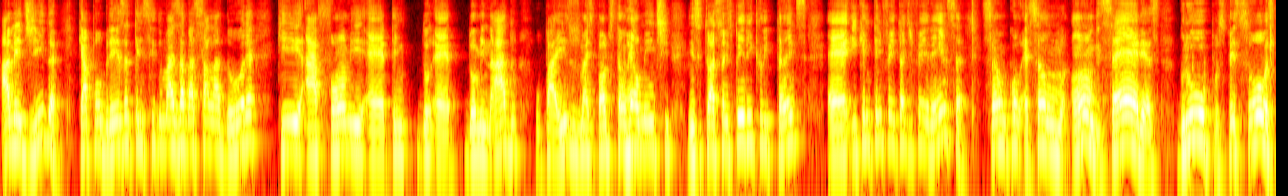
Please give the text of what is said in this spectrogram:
à medida que a pobreza tem sido mais avassaladora que a fome é, tem é, dominado o país, os mais pobres estão realmente em situações periclitantes é, e quem tem feito a diferença são, é, são ONGs sérias, grupos, pessoas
